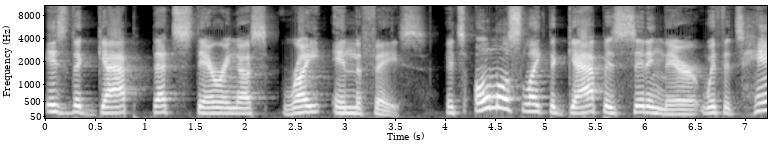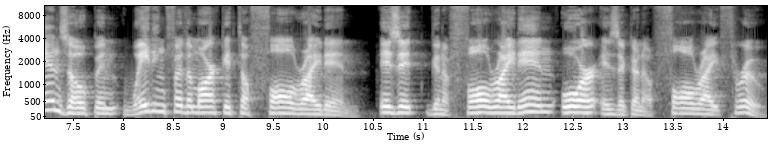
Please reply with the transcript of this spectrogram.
is the gap that's staring us right in the face. It's almost like the gap is sitting there with its hands open, waiting for the market to fall right in. Is it going to fall right in or is it going to fall right through?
